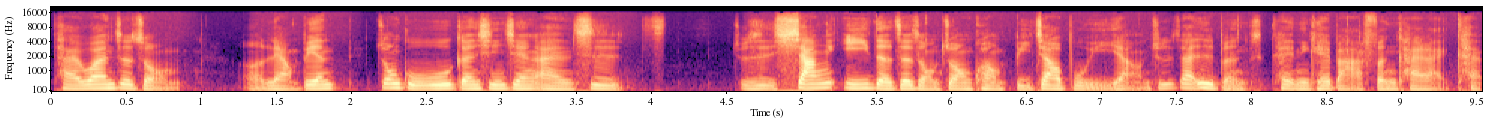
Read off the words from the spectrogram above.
台湾这种呃两边中古屋跟新建案是就是相依的这种状况比较不一样。就是在日本可以，你可以把它分开来看。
